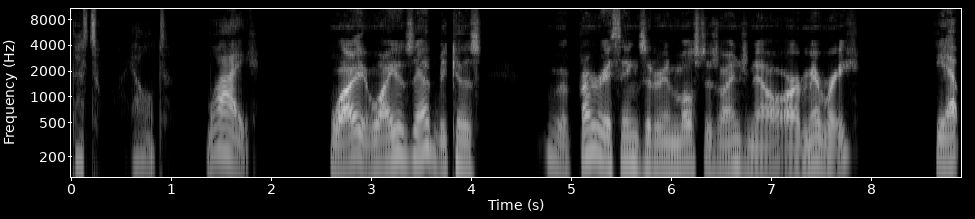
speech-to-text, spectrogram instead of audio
That's wild. Why? Why? Why is that? Because the primary things that are in most designs now are memory. Yep.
